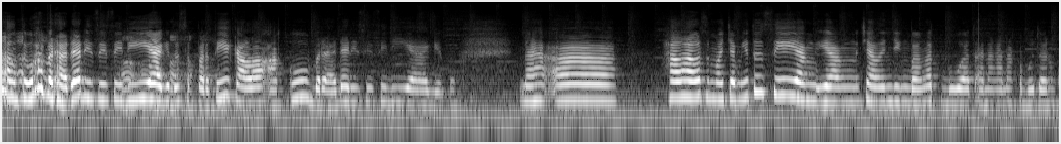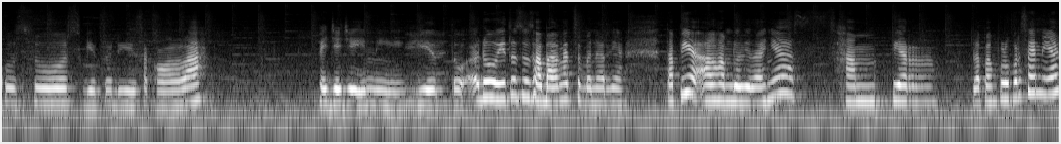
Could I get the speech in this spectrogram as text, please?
orang tua berada di sisi Oh, dia gitu, oh, oh, seperti kalau aku berada di sisi dia gitu. Nah, eh, hal-hal semacam itu sih yang yang challenging banget buat anak-anak kebutuhan khusus gitu di sekolah PJJ ini Iya. gitu. Aduh, itu susah banget sebenarnya. Tapi alhamdulillahnya hampir 80% ya.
